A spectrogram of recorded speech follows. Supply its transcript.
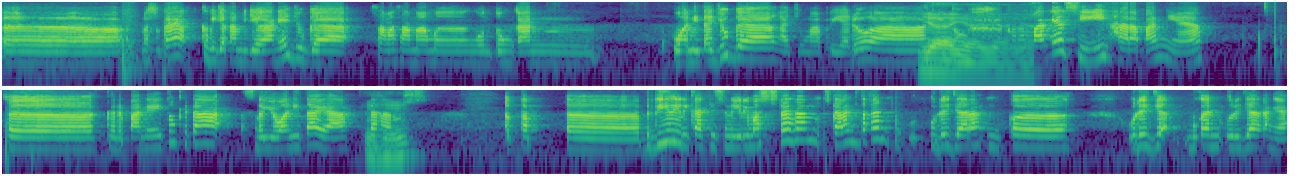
eh maksudnya kebijakan-kebijakannya juga sama-sama menguntungkan wanita juga, nggak cuma pria doang. Iya gitu. iya iya. iya. Harapannya sih, harapannya eh ke depannya itu kita sebagai wanita ya, kita Mhm. harus tetap eh, berdiri di kaki sendiri. Maksudnya kan sekarang kita kan udah jarang, eh udah ja, bukan udah jarang ya.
